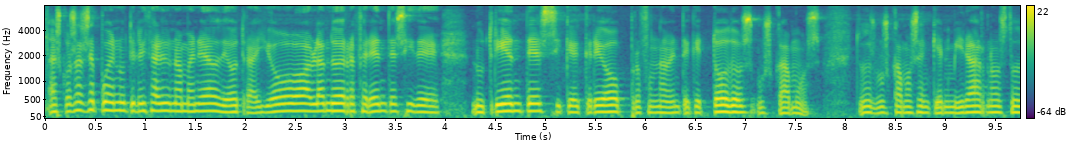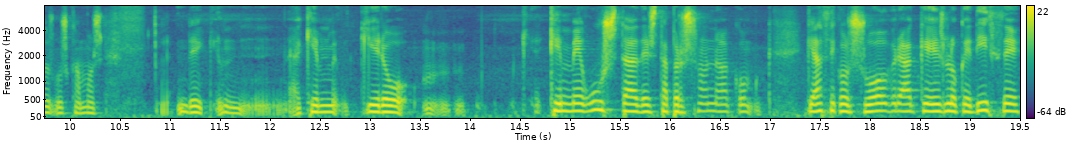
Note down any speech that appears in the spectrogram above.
las cosas se pueden utilizar de una manera o de otra. Yo hablando de referentes y de nutrientes, sí que creo profundamente que todos buscamos, todos buscamos en quién mirarnos, todos buscamos de a quién quiero qué me gusta de esta persona, qué hace con su obra, qué es lo que dice,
